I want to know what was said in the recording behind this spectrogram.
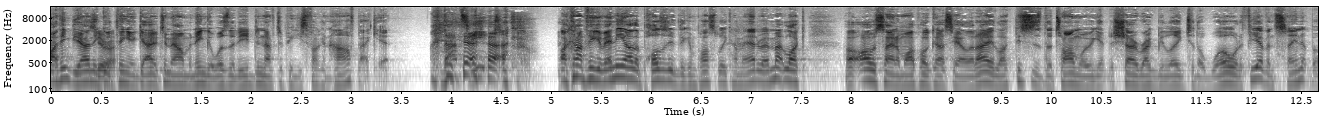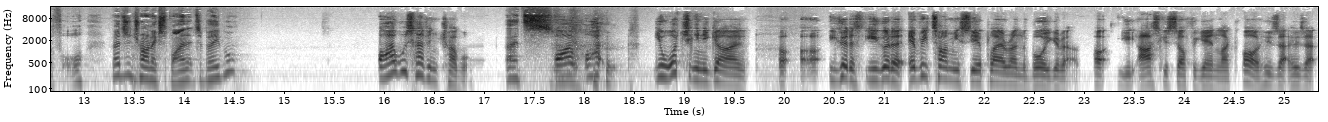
I think the only Zero. good thing it gave to Mal Meninga was that he didn't have to pick his fucking halfback yet. That's it. I can't think of any other positive that can possibly come out of it. Matt, Like I- was saying on my podcast the other day, like this is the time where we get to show rugby league to the world. If you haven't seen it before, imagine trying to explain it to people. I was having trouble. That's I, I, you're watching and you're going. Oh, oh, you got to, you got to. Every time you see a player run the ball, you got oh, uh, you ask yourself again, like, oh, who's that? Who's that?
